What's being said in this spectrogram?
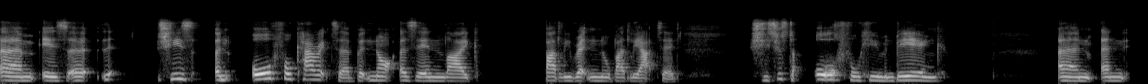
um is a she's an awful character but not as in like badly written or badly acted. She's just an awful human being Um, and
